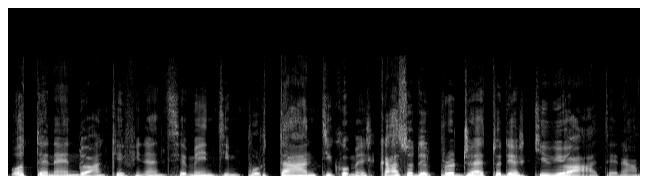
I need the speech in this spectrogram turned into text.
ottenendo anche finanziamenti importanti come il caso del progetto di Archivio Atena.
